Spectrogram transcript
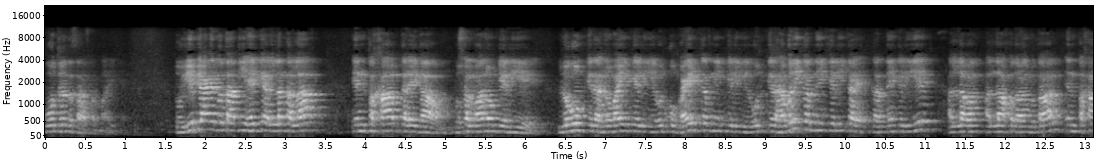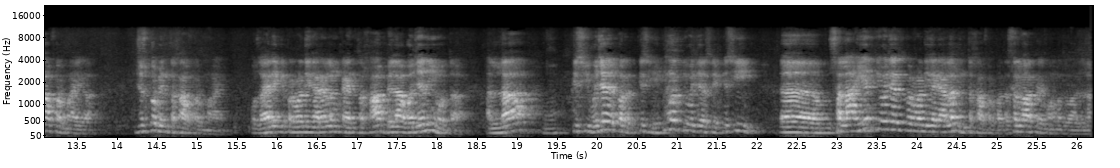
قدرت عطا فرمائی ہے۔ تو یہ بھی آیت بتاتی ہے کہ اللہ تعالیٰ انتخاب کرے گا مسلمانوں کے لیے، لوگوں کی رہنمائی کے لیے، ان کو گائیڈ کرنے کے لیے، ان کی رہبری کرنے کے لیے، کرنے کے لیے اللہ اللہ خدا مطالع انتخاب فرمائے گا۔ جس کو بھی انتخاب فرمائے۔ وہ ظاہر ہے کہ پروردگار عالم کا انتخاب بلا وجہ نہیں ہوتا۔ اللہ کسی وجہ پر، کسی حکمت کی وجہ سے، کسی صلاحیت کی وجہ سے پروردگار عالم انتخاب فرماتا صلوات کرے محمد و علیہ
